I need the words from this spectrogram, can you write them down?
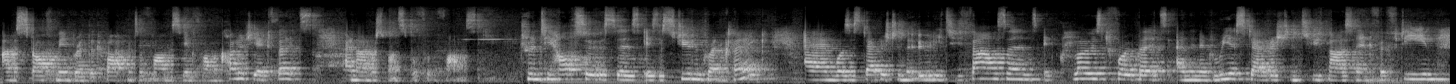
I'm a staff member at the Department of Pharmacy and Pharmacology at WITS, and I'm responsible for the pharmacy. Trinity Health Services is a student run clinic and was established in the early 2000s. It closed for a bit and then it re established in 2015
